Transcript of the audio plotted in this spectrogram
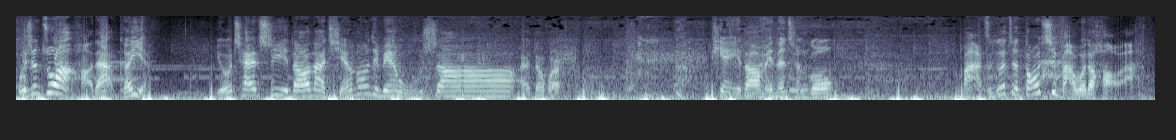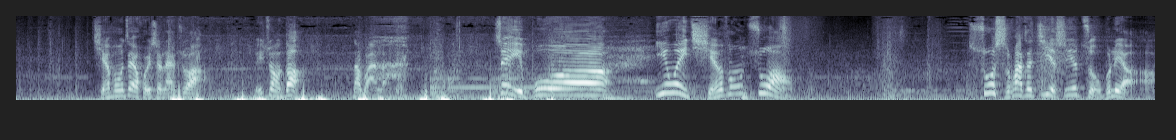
回身撞，好的，可以。邮差吃一刀，那前锋这边无伤。哎，等会儿，骗一刀没能成功。马子哥这刀气把握的好啊！前锋再回身来撞，没撞到，那完了。这一波因为前锋撞。说实话，这机械师也走不了啊！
